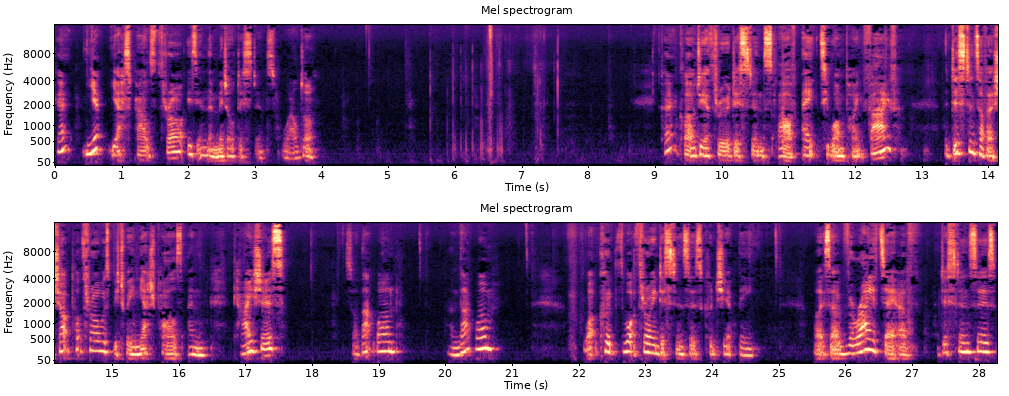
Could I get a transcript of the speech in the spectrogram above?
Okay, yep, Jaspal's throw is in the middle distance. Well done. Okay, Claudia threw a distance of 81.5. The distance of her shot put throw was between Yashpal's and Kaisha's. So that one and that one. What could what throwing distances could she have been? Well, it's a variety of distances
